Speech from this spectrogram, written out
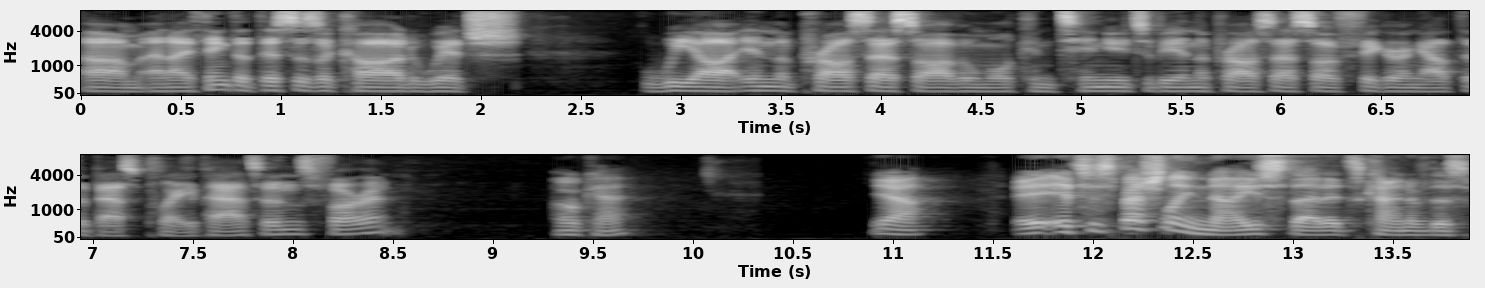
Um, and I think that this is a card which we are in the process of and will continue to be in the process of figuring out the best play patterns for it. Okay. Yeah. It's especially nice that it's kind of this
